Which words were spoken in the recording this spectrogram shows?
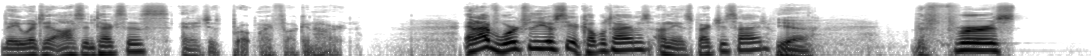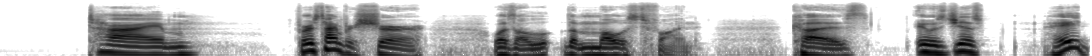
they went to Austin, Texas, and it just broke my fucking heart. And I've worked for the UFC a couple times on the inspector side. Yeah. The first time, first time for sure, was a, the most fun, cause it was just, hey,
